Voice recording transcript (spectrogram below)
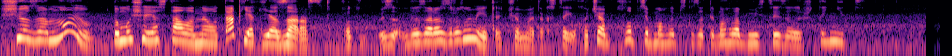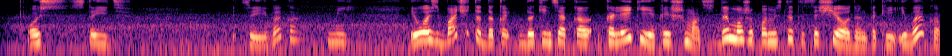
що за мною, тому що я стала не отак, як я зараз. От ви зараз зрозумієте, чому я так стою. Хоча б хлопці б могли б сказати, могла б місце і залишити. Ні. Ось стоїть цей Івека мій. І ось бачите до, кінця калейки який шмат. Сюди може поміститися ще один такий Івека,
